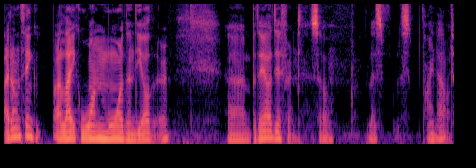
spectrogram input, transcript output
I don't think I like one more than the other, uh, but they are different. So let's let's find out.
